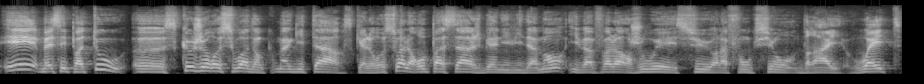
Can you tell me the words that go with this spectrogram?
Et ben c'est pas tout. Euh, ce que je reçois, donc ma guitare, ce qu'elle reçoit, alors au passage, bien évidemment, il va falloir jouer sur la fonction dry weight,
